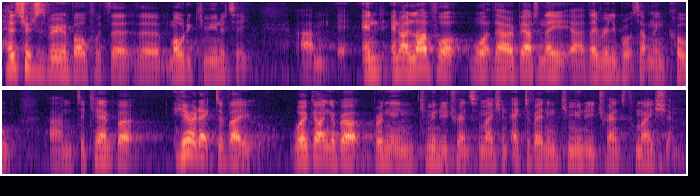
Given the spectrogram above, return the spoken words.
his church is very involved with the, the Māori community. Um, and, and I love what, what they're about, and they, uh, they really brought something cool um, to camp. But here at Activate, we're going about bringing community transformation, activating community transformation.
